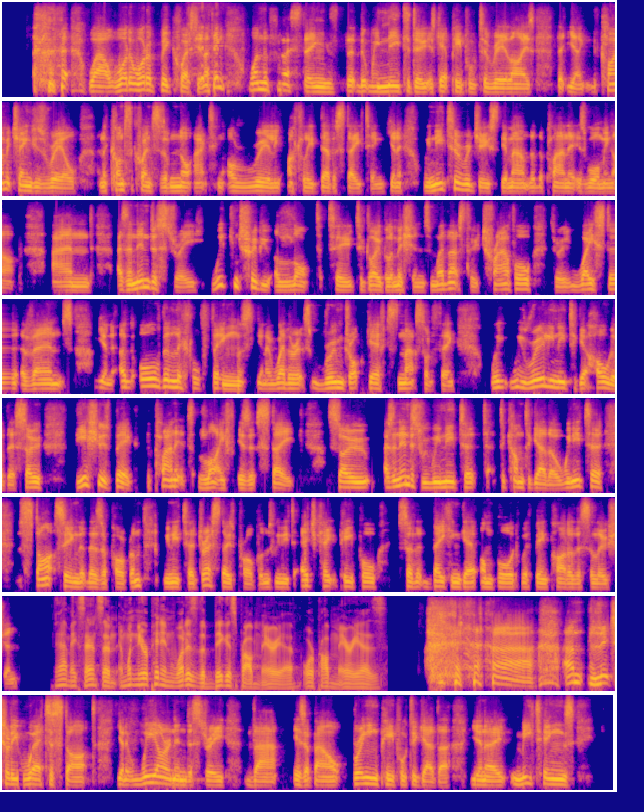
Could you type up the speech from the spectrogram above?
wow, what a, what a big question. I think one of the first things that, that we need to do is get people to realize that you know, the climate change is real and the consequences of not acting are really utterly devastating. You know, we need to reduce the amount that the planet is warming up. And as an industry, we contribute a lot to, to global emissions, and whether that's through travel, through waste events, you know, and all the little things, you know, whether it's room drop gifts and that sort of thing, we, we really need to get get hold of this. So the issue is big. The planet's life is at stake. So as an industry, we need to, to, to come together. We need to start seeing that there's a problem. We need to address those problems. We need to educate people so that they can get on board with being part of the solution. Yeah, it makes sense. And, and in your opinion, what is the biggest problem area or problem areas? um, literally where to start. You know, we are an industry that is about bringing people together. You know, meetings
